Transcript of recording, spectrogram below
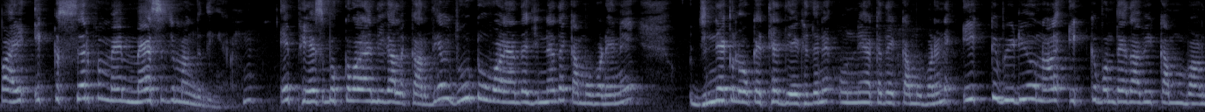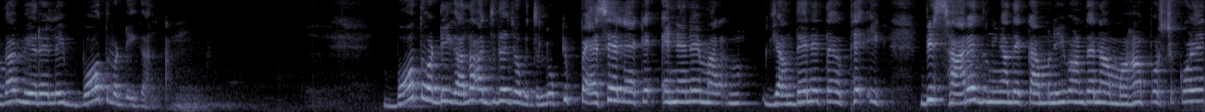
ਭਾਈ, ਇੱਕ ਸਿਰਫ ਮੈਂ ਮੈਸੇਜ ਮੰਗਦੀ ਹਾਂ। ਇਹ ਫੇਸਬੁੱਕ ਵਾਲਿਆਂ ਦੀ ਗੱਲ ਕਰਦੀ ਹਾਂ, YouTube ਵਾਲਿਆਂ ਦੇ ਜਿਨ੍ਹਾਂ ਦੇ ਕੰਮ ਬਣੇ ਨੇ, ਜਿੰਨੇ ਕੁ ਲੋਕ ਇੱਥੇ ਦੇਖਦੇ ਨੇ ਉਨੇ ਕੁ ਦੇ ਕੰਮ ਬਣੇ ਨੇ। ਇੱਕ ਵੀਡੀਓ ਨਾਲ ਇੱਕ ਬੰਦੇ ਦਾ ਵੀ ਕੰਮ ਬਣਦਾ, ਮੇਰੇ ਲਈ ਬਹੁਤ ਵੱਡੀ ਗੱਲ ਆ। ਬਹੁਤ ਵੱਡੀ ਗੱਲ ਅੱਜ ਦੇ ਯੁੱਗ 'ਚ ਲੋਕੀ ਪੈਸੇ ਲੈ ਕੇ ਇੰਨੇ ਨੇ ਮਰ- ਜਾਂਦੇ ਨੇ ਤੇ ਉੱਥੇ ਇੱਕ ਵੀ ਸਾਰੇ ਦੁਨੀਆ ਦੇ ਕੰਮ ਨਹੀਂ ਬਣਦੇ, ਨਾ ਮਹਾਪੁਰਸ਼ ਕੋਲੇ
